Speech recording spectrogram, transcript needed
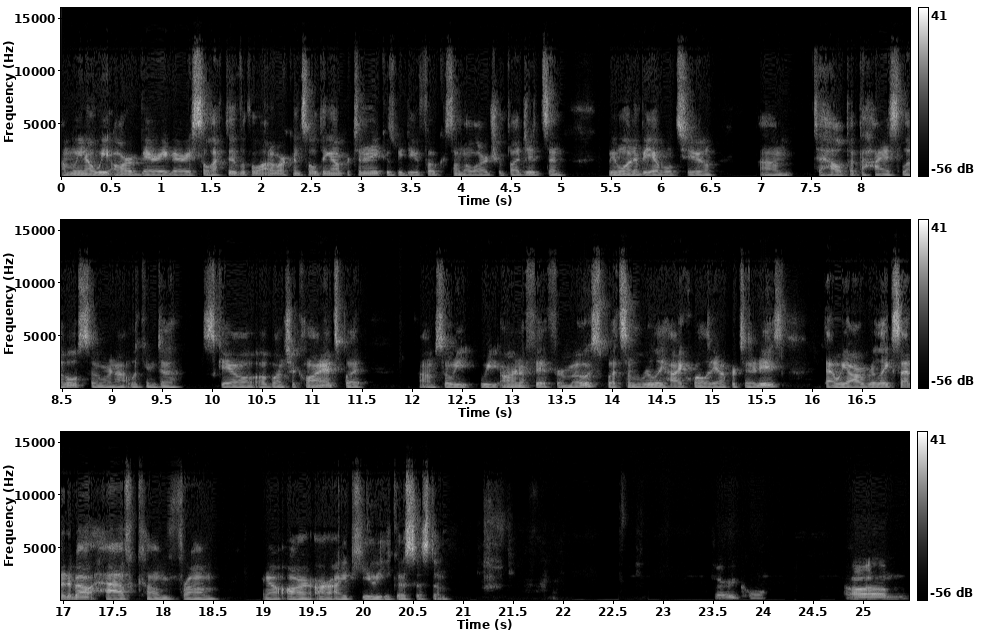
um, we know we are very, very selective with a lot of our consulting opportunity because we do focus on the larger budgets and we want to be able to um, to help at the highest level. So we're not looking to scale a bunch of clients, but um, so we we aren't a fit for most, but some really high quality opportunities that we are really excited about have come from you know our our IQ ecosystem. Very cool. Um,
